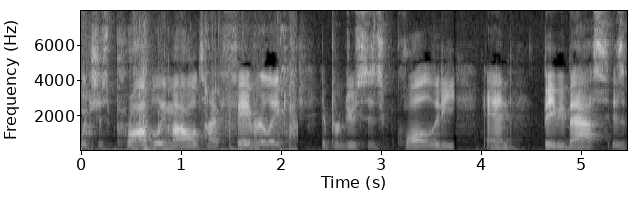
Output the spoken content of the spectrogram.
which is probably my all-time favorite lake. It produces quality, and baby bass is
